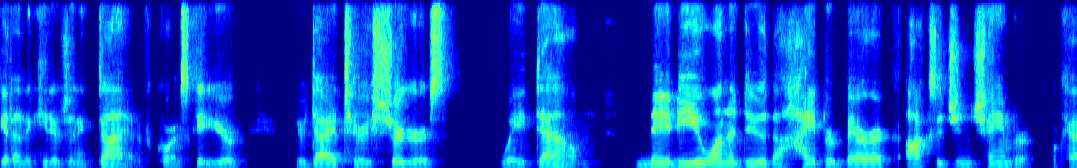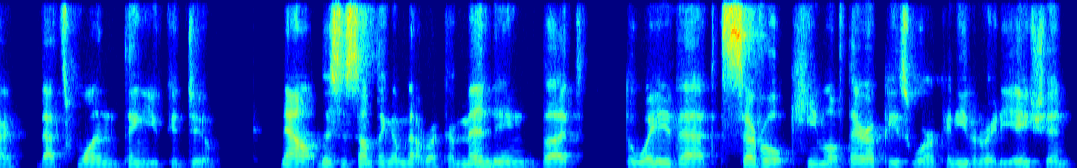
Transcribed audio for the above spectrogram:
get on a ketogenic diet, of course, get your, your dietary sugars way down. Maybe you want to do the hyperbaric oxygen chamber. Okay. That's one thing you could do. Now, this is something I'm not recommending, but the way that several chemotherapies work and even radiation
